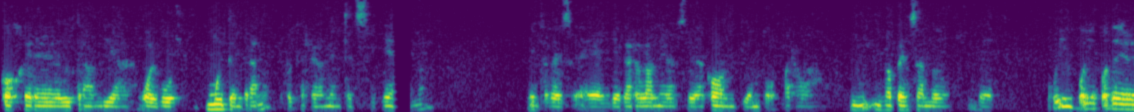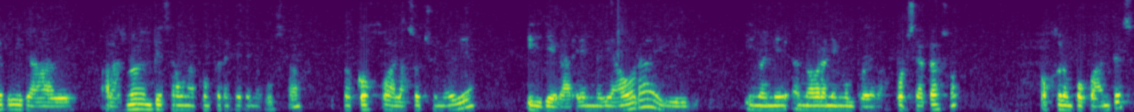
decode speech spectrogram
coger el tranvía o el bus muy temprano, porque realmente se llena. Entonces, eh, llegar a la universidad con tiempo para no pensando de, uy, voy a poder ir a las nueve empieza una conferencia que me gusta, lo cojo a las ocho y media y llegaré en media hora y, no, no habrá ningún problema. Por si acaso, cógelo un poco antes,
